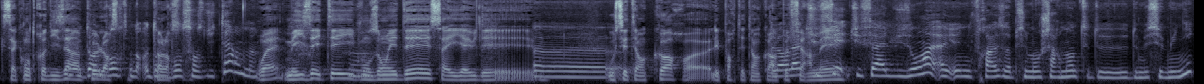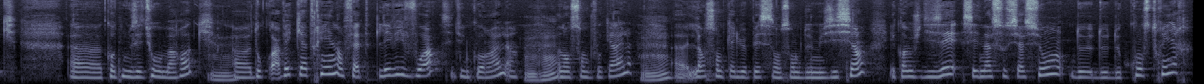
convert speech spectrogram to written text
que ça contredisait un peu leur... dans, le bon sens du terme. Ouais, mais ils, été, ils vous ont aidé, ça, il y a eu des... Euh... Ou c'était encore... Euh, les portes étaient encore un peu fermées. Tu fais, tu fais, allusion à une phrase absolument charmante de, de Monsieur Munich, euh, quand nous étions au Maroc. Mhm. Euh, donc avec Catherine, en fait, Les Vives Voix, c'est une chorale, mhm. un ensemble vocal. Mhm. L'ensemble Calliope, c'est un ensemble de musiciens. Et comme je disais, c'est une association de, de, construire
